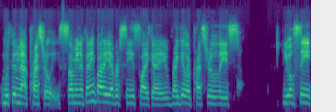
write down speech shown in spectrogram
within that press release. I mean if anybody ever sees like a regular press release you'll see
